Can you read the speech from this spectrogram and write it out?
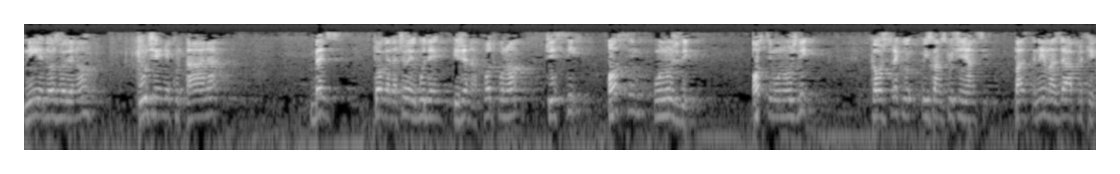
nije dozvoljeno učenje Kur'ana bez toga da čovjek bude i žena potpuno čisti, osim u nuždi. Osim u nuždi, kao što rekli islamski učenjaci, pazite, nema zapreke,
